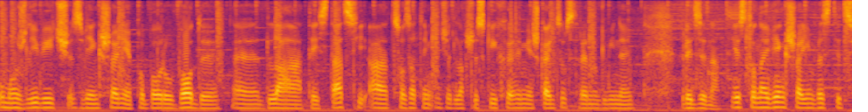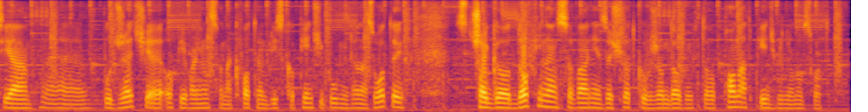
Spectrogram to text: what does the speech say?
umożliwić zwiększenie poboru wody e, dla tej stacji, a co za tym idzie dla wszystkich e, mieszkańców z terenu gminy Rydzyna. Jest to największa inwestycja w budżecie, opiewająca na kwotę blisko 5,5 miliona złotych, z czego dofinansowanie ze środków rządowych to ponad 5 milionów złotych.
